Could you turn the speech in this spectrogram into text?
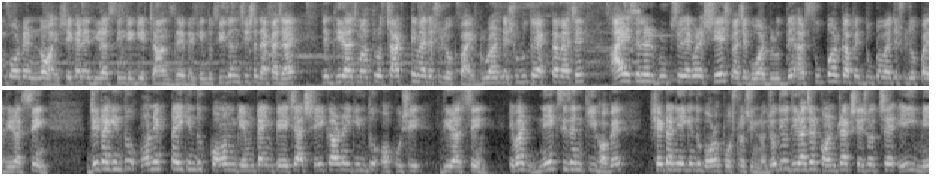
ইম্পর্টেন্ট নয়, সেখানে ধীরাজ সিংকে গিয়ে চান্স দেবে। কিন্তু সিজন শেষে দেখা যায় যে ধীরাজ মাত্র চারটে ম্যাচে সুযোগ পায়। ডুরান্ডে শুরুতে একটা ম্যাচে আইএসএল এর গ্রুপ স্টেজ একবারে শেষ ম্যাচে গোয়ার বিরুদ্ধে, আর সুপার কাপের দুটো ম্যাচে সুযোগ পায় ধীরাজ সিং। যেটা কিন্তু অনেকটাই কিন্তু কম গেম টাইম পেয়েছে, আর সেই কারণেই কিন্তু অখুশি ধীরাজ সিং। এবার নেক্সট সিজন কি হবে, সেটা নিয়ে কিন্তু বড় প্রশ্ন চিহ্ন যদিও ধীরাজের কন্ট্রাক্ট শেষ হচ্ছে এই মে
